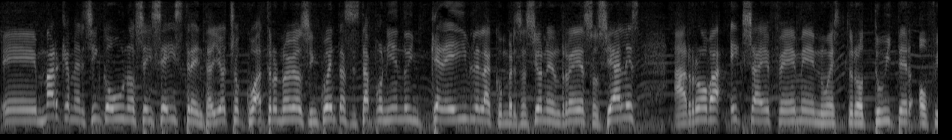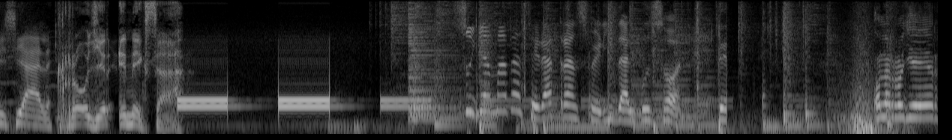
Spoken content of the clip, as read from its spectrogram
Eh, márcame al 5166-384950. Se está poniendo increíble la conversación en redes sociales. Arroba ExaFM nuestro Twitter oficial. Roger en Exa. Su llamada será transferida al buzón. Hola Roger,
